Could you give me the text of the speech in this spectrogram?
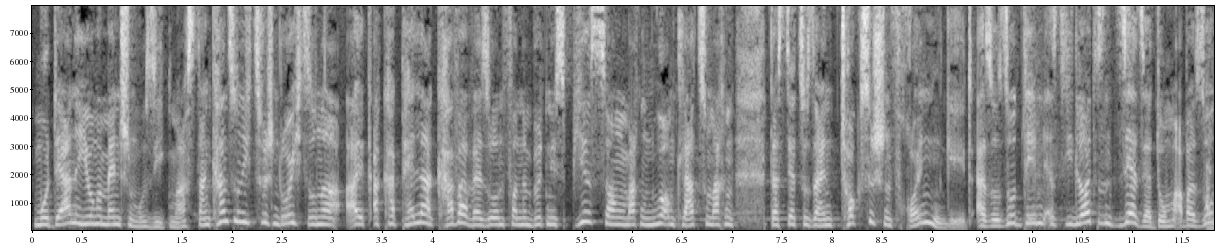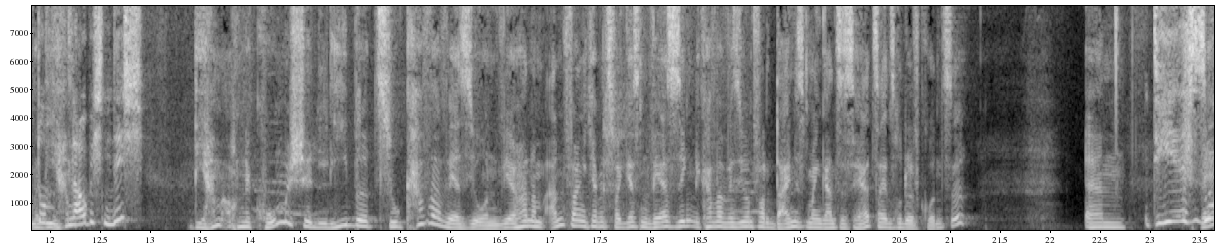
moderne junge Menschenmusik machst, dann kannst du nicht zwischendurch so eine A cappella Coverversion von einem Britney Spears Song machen, nur um klarzumachen, dass der zu seinen toxischen Freunden geht. Also so dem, also die Leute sind sehr, sehr dumm, aber so Aber dumm glaube ich nicht. Die haben auch eine komische Liebe zu Coverversionen. Wir hören am Anfang, ich habe jetzt vergessen, wer singt eine Coverversion von Dein ist mein ganzes Herz, Heinz Rudolf Kunze. Ähm, Die ist so toll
